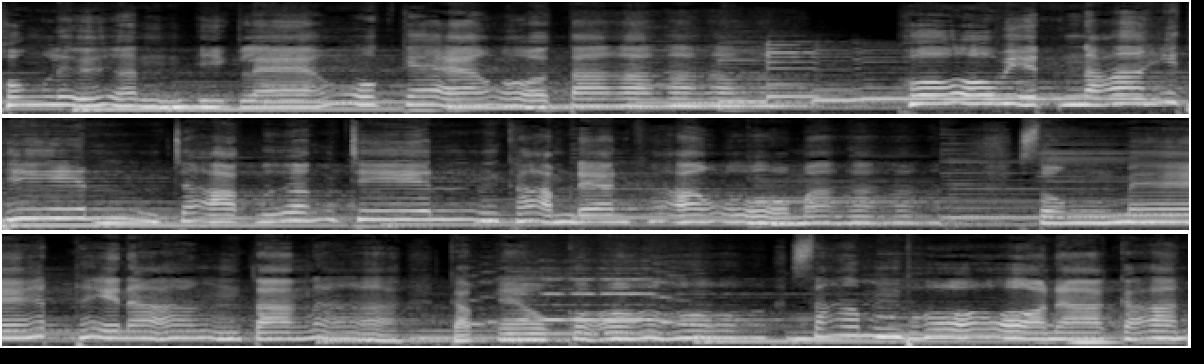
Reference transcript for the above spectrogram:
คงเลื่อนอีกแล้วแก้วตา โควิดนายทินจากเมืองจีนข้ามแดนเข้ามา ส่งแมส ให้นางต่างหน้ากับแอลกอซ้ำพ่อนากัน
